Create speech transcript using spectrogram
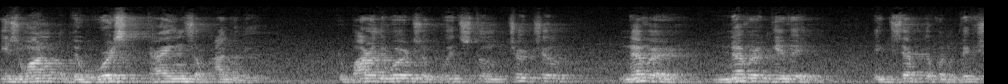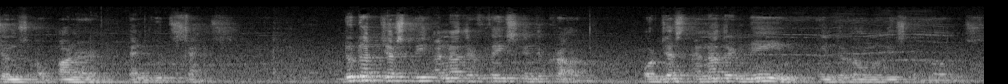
is one of the worst kinds of agony. To borrow the words of Winston Churchill, never, never give in except the convictions of honor and good sense. Do not just be another face in the crowd or just another name in the long list of lawyers.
